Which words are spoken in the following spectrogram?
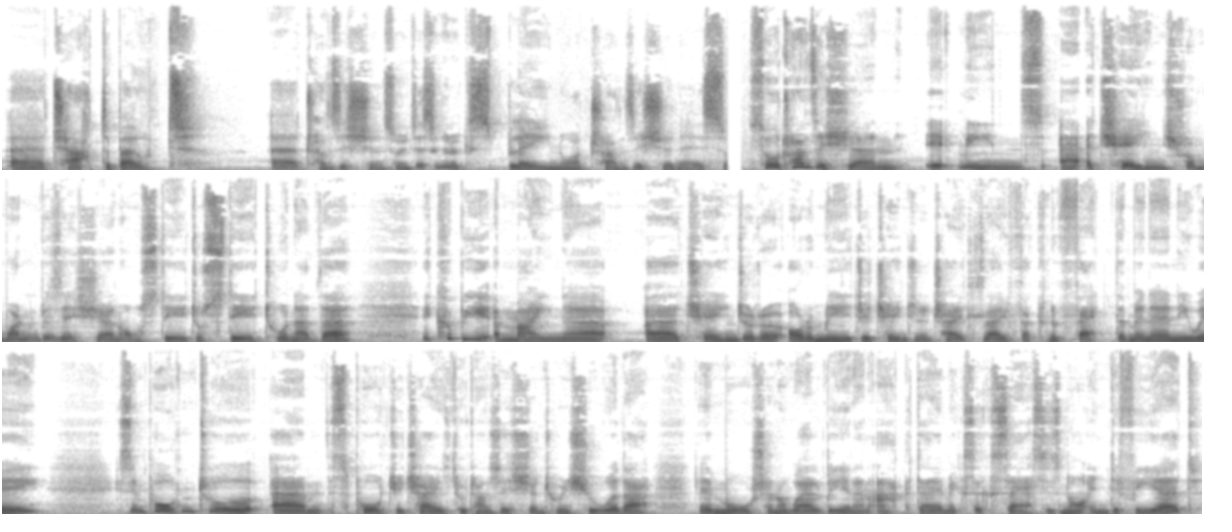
uh, chat about uh, transition. So I'm just going to explain what transition is. So transition, it means uh, a change from one position or stage or state to another. It could be a minor uh, change or a, or a major change in a child's life that can affect them in any way. It's important to um, support your child through transition to ensure that their emotional well-being and academic success is not interfered.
